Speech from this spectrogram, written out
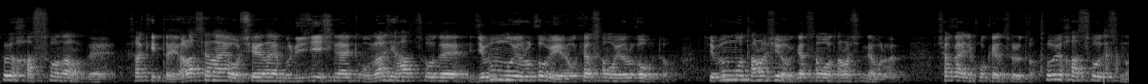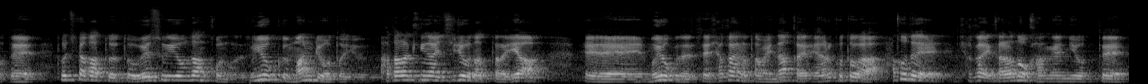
そういう発想なのでさっき言ったやらせない教えない無理強いしないと同じ発想で自分も喜びお客さんも喜ぶと。自分も楽しいお客さんも楽しんでもらう。社会に貢献すると。そういう発想ですのでどちらかというと上杉鷹山校の無欲満了という働きがい治療だったらいやえー、無欲でですね社会のために何かやることが後で社会からの還元によって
